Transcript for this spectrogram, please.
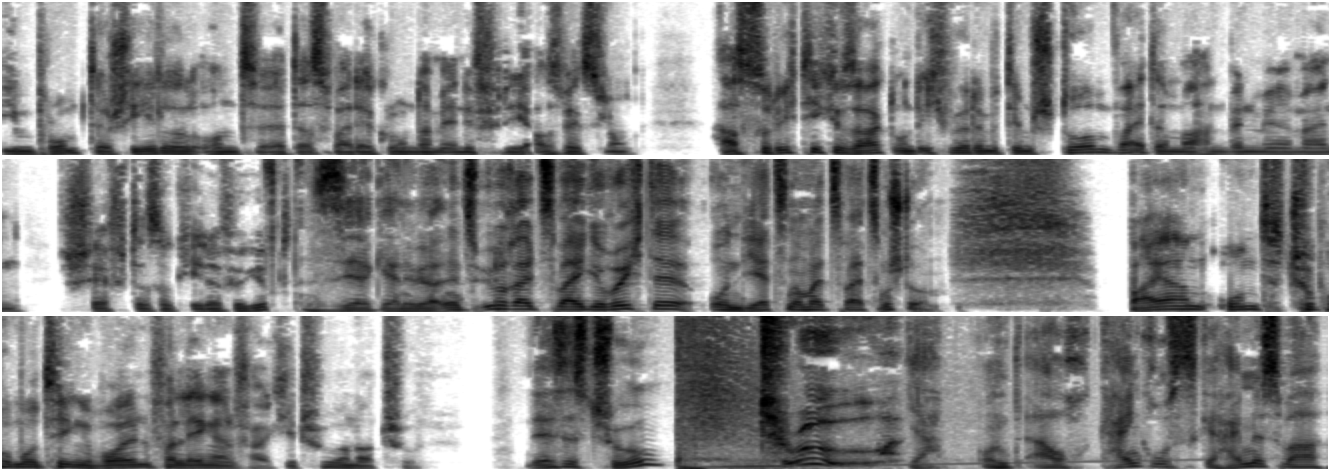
ihm brummt der Schädel und äh, das war der Grund am Ende für die Auswechslung. Hast du richtig gesagt und ich würde mit dem Sturm weitermachen, wenn mir mein Chef das okay dafür gibt. Sehr gerne. Wir hatten jetzt überall zwei Gerüchte und jetzt nochmal zwei zum Sturm. Bayern und Chupomoting wollen verlängern, Falki. True or not true? Das ist true. True. Ja, und auch kein großes Geheimnis war,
